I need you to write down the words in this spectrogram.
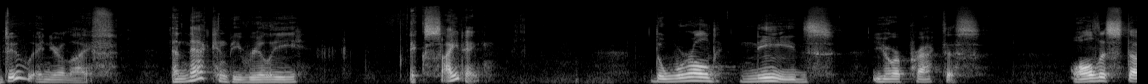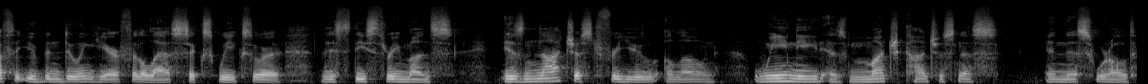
do in your life. And that can be really exciting. The world needs your practice. All this stuff that you've been doing here for the last six weeks or this, these three months is not just for you alone. We need as much consciousness in this world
